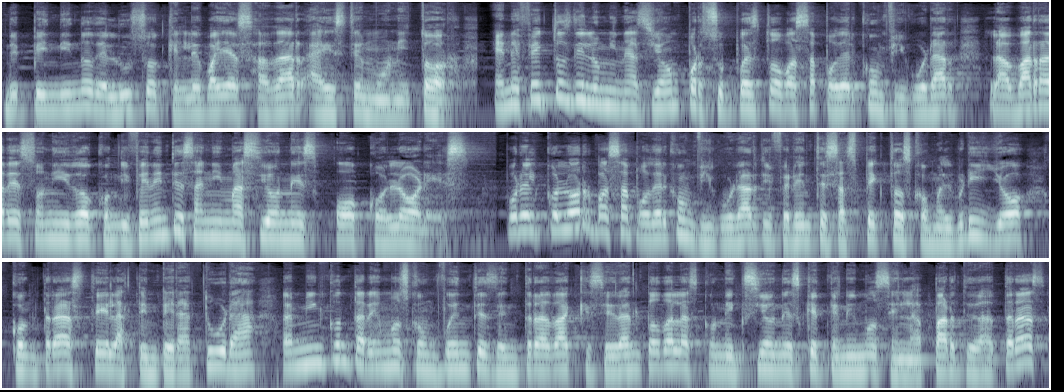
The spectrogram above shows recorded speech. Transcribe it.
dependiendo del uso que le vayas a dar a este monitor. En efectos de iluminación, por supuesto, vas a poder configurar la barra de sonido con diferentes animaciones o colores. Por el color vas a poder configurar diferentes aspectos como el brillo, contraste, la temperatura. También contaremos con fuentes de entrada que serán todas las conexiones que tenemos en la parte de atrás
